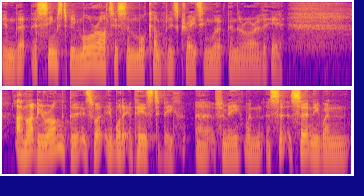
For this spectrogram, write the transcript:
in that there seems to be more artists and more companies creating work than there are over here. I might be wrong, but it's what it, what it appears to be uh, for me. When uh, certainly when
